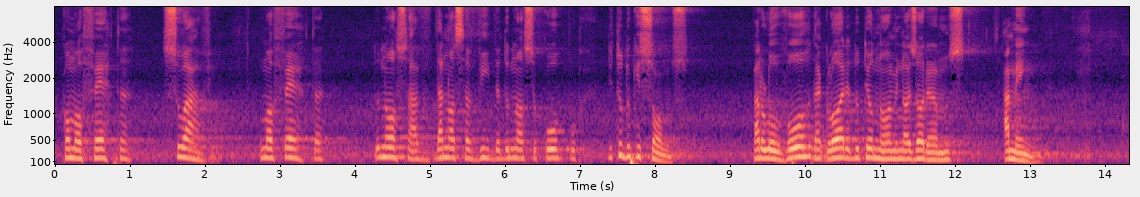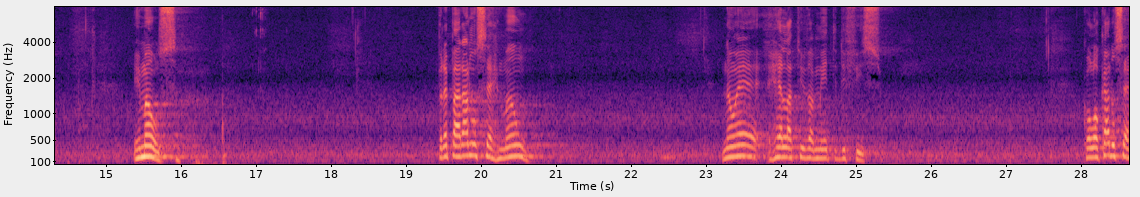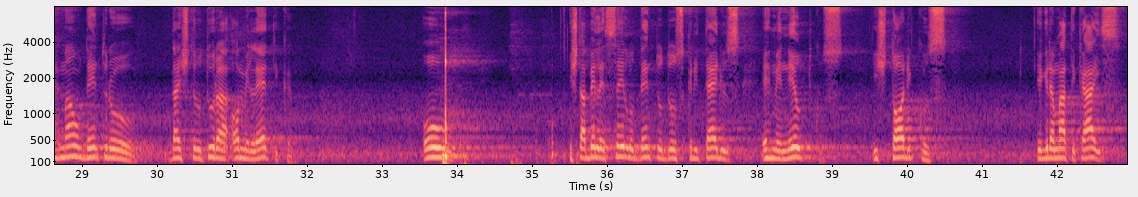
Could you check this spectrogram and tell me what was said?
com uma oferta suave, uma oferta do nosso, da nossa vida, do nosso corpo, de tudo que somos. Para o louvor da glória do Teu nome nós oramos. Amém. Irmãos, Preparar um sermão não é relativamente difícil. Colocar o sermão dentro da estrutura homilética ou estabelecê-lo dentro dos critérios hermenêuticos, históricos e gramaticais,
